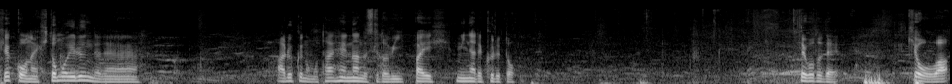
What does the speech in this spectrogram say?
結構ね人もいるんでね。歩くのも大変なんですけどいっぱいみんなで来ると。ということで今日は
